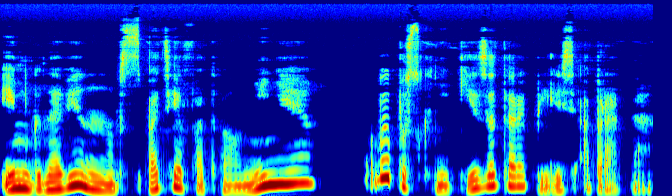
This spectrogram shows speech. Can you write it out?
и мгновенно вспотев от волнения, выпускники заторопились обратно.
